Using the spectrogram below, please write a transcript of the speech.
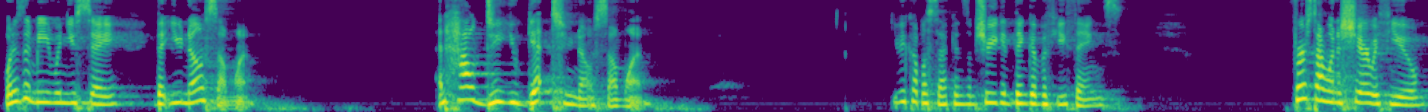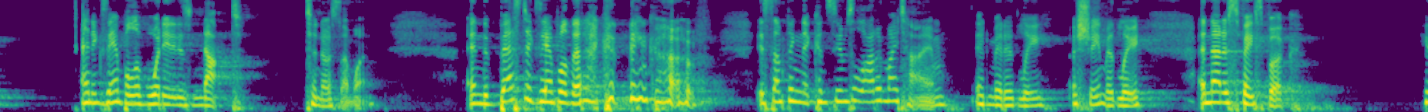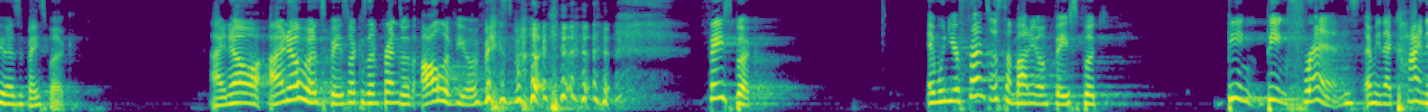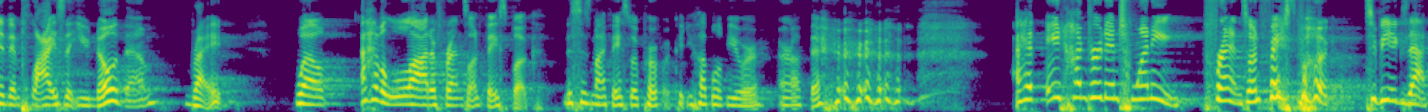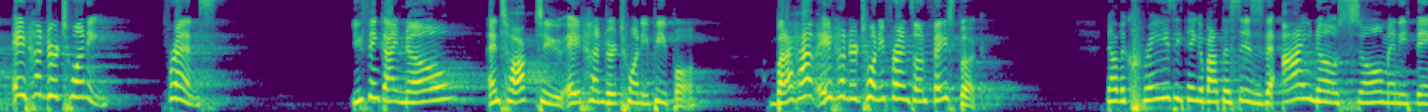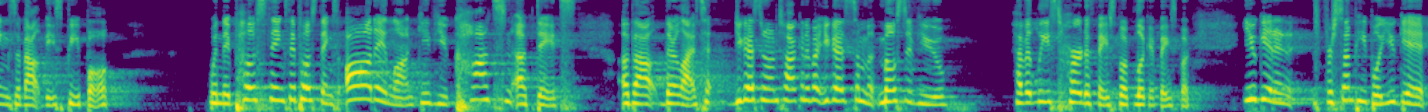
What does it mean when you say that you know someone? And how do you get to know someone? Give you a couple seconds. I'm sure you can think of a few things. First, I want to share with you an example of what it is not to know someone. And the best example that I could think of is something that consumes a lot of my time, admittedly, ashamedly, and that is Facebook. Who has a Facebook? I know, I know who has Facebook because I'm friends with all of you on Facebook. Facebook. And when you're friends with somebody on Facebook, being, being friends, I mean, that kind of implies that you know them, right? Well, I have a lot of friends on Facebook. This is my Facebook profile. Could you a couple of you are, are up there. I have 820 friends on Facebook, to be exact. 820 friends. You think I know and talk to 820 people, but I have 820 friends on Facebook. Now, the crazy thing about this is, is that I know so many things about these people. When they post things, they post things all day long, give you constant updates about their lives. You guys know what I'm talking about? You guys, some, most of you have at least heard of Facebook, look at Facebook. You get an, for some people, you get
